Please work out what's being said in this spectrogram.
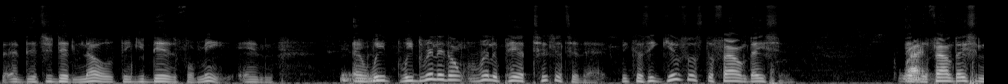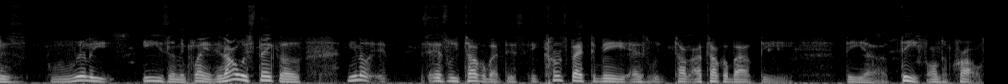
that, that you didn't know, then you did it for me. And and we we really don't really pay attention to that because he gives us the foundation, and the foundation is really easy and plain. And I always think of, you know, it, as we talk about this, it comes back to me as we talk. I talk about the the uh, thief on the cross.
